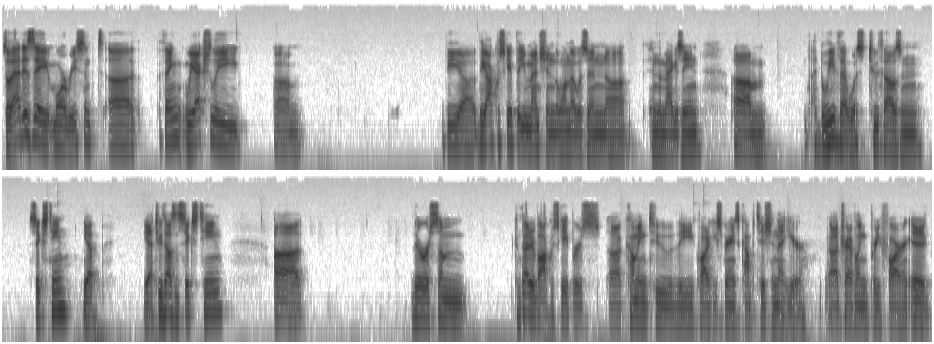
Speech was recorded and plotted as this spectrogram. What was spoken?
So that is a more recent uh, thing. We actually um, the uh, the aquascape that you mentioned, the one that was in uh, in the magazine, um, I believe that was 2016. Yep, yeah, 2016. Uh, there were some competitive aquascapers uh, coming to the aquatic experience competition that year, uh, traveling pretty far. It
